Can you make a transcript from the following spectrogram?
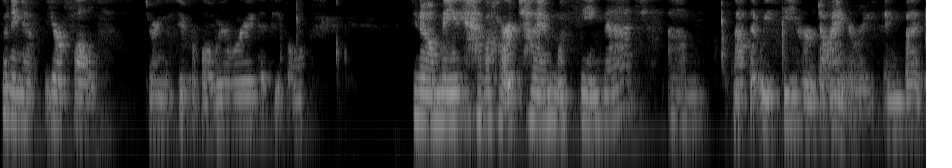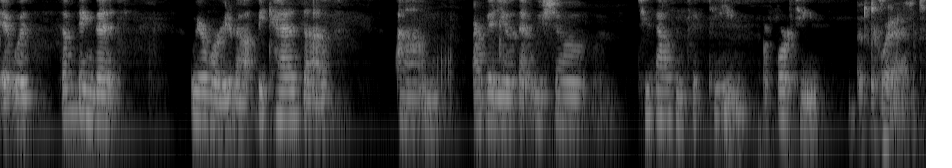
putting up your fault during the Super Bowl. We were worried that people, you know, may have a hard time with seeing that. Um, not that we see her dying or anything, but it was something that we were worried about because of um, our video that we showed 2015 or 14, The Twist twist.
